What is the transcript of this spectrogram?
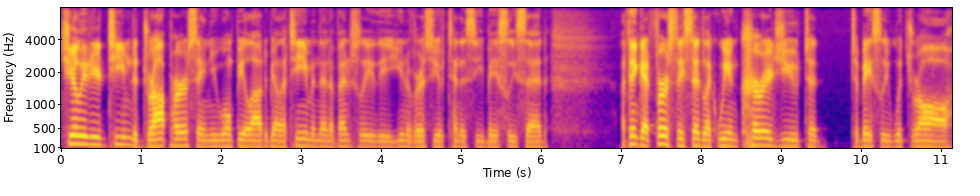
cheerleader team to drop her, saying you won't be allowed to be on the team. And then eventually, the University of Tennessee basically said, I think at first they said like we encourage you to to basically withdraw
